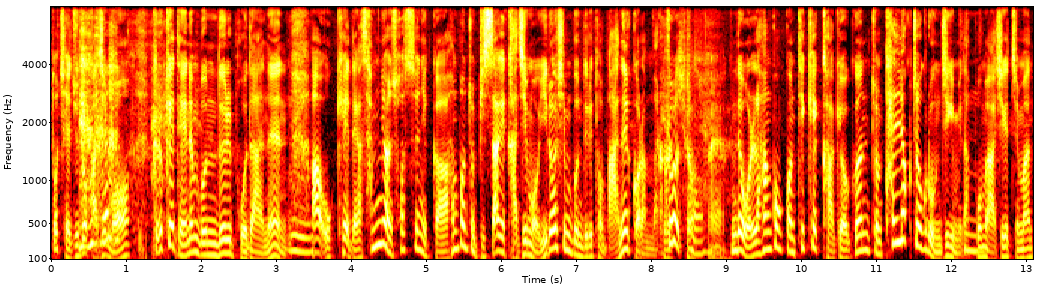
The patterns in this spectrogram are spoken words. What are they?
또 제주도 가지 뭐 그렇게 되는 분들보다는 음. 아 오케이 내가 3년 쉬었으니까 한 번 좀 비싸게 가지 뭐 이러신 분들이 더 많을 거란 말이에요. 그렇죠. 네. 근데 원래 항공권 티켓 가격은 좀 탄력적으로 움직입니다. 음. 보면 아시겠지만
